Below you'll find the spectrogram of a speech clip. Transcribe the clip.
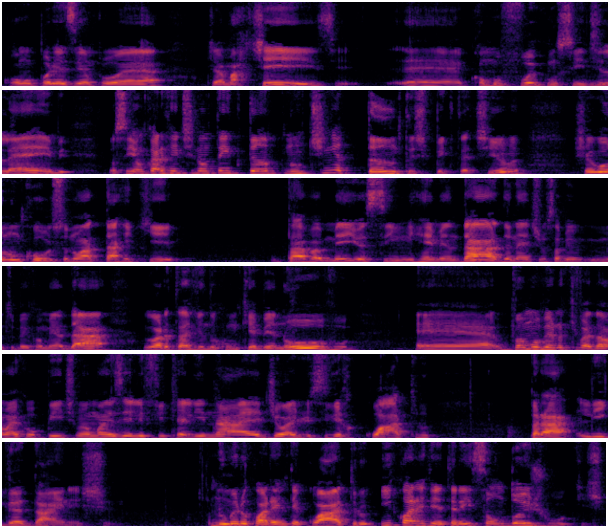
como por exemplo é Jamar Chase, é, como foi com o Sid Lamb. Então, assim, é um cara que a gente não tem tanto, não tinha tanta expectativa. Chegou num curso, num ataque que tava meio assim remendado, né? A gente não sabia muito bem como ia dar. Agora tá vindo com um QB novo. É, vamos ver no que vai dar o Michael Pittman, mas ele fica ali na área de wide receiver 4 para Liga Dynasty. Número 44 e 43 são dois rookies.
